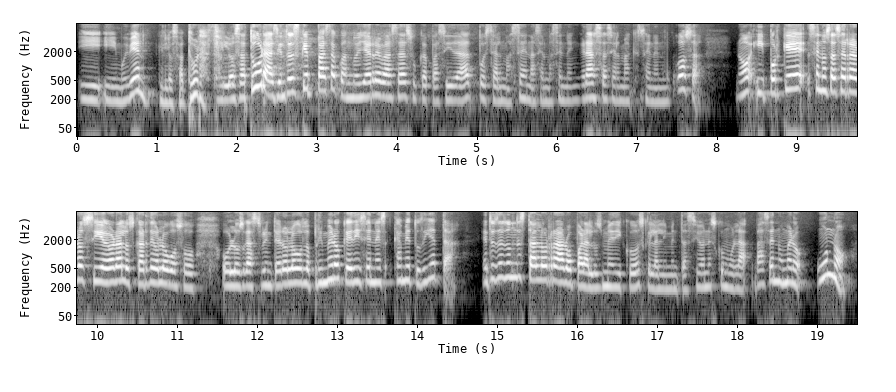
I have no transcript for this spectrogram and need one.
y, y, muy bien. Y lo saturas. Y lo saturas. Y entonces, ¿qué pasa cuando ya rebasa su capacidad? Pues se almacena, se almacena en grasa, se almacena en mucosa. ¿No? ¿Y por qué se nos hace raro si ahora los cardiólogos o, los gastroenterólogos lo primero que dicen es cambia tu dieta? Entonces, ¿dónde está lo raro para los médicos que la alimentación es como la base número uno?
